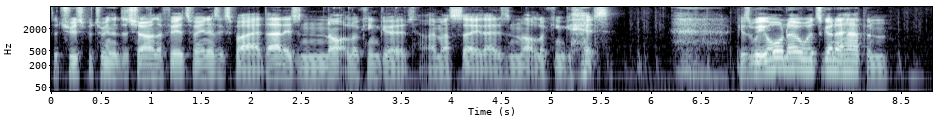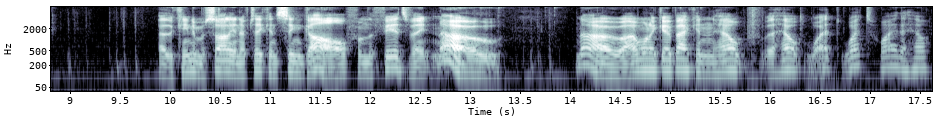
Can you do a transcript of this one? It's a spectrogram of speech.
the truce between the D'Shar and the Fierdsvain has expired. That is not looking good, I must say. That is not looking good. Because we all know what's going to happen. Oh, the Kingdom of Sarleon have taken Singal from the Fierdsvain. No! No, I want to go back and help. Help? What? What? Why the hell?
